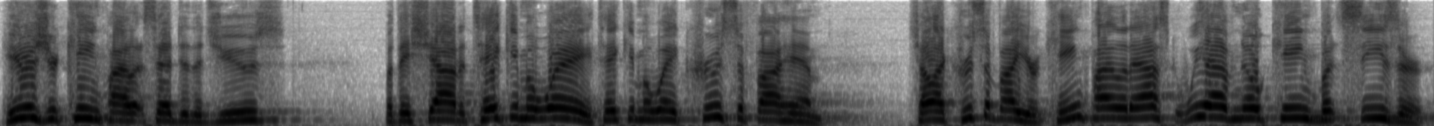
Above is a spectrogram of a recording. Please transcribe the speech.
Here is your king, Pilate said to the Jews. But they shouted, Take him away, take him away, crucify him. Shall I crucify your king? Pilate asked. We have no king but Caesar.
